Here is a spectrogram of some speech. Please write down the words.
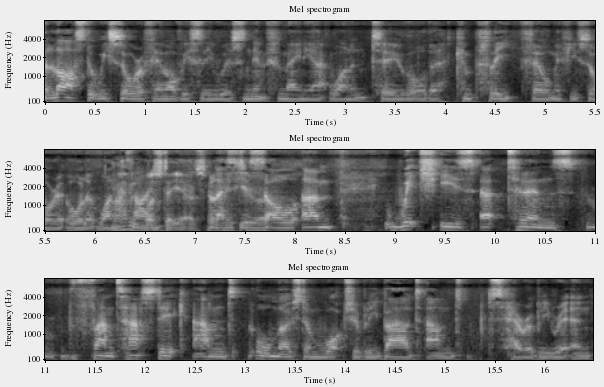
The last that we saw of him, obviously, was Nymphomaniac one and two, or the complete film. If you saw it all at one I haven't time, watched it yet, Bless your uh, soul. Um, which is at turns fantastic and almost unwatchably bad and terribly written.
